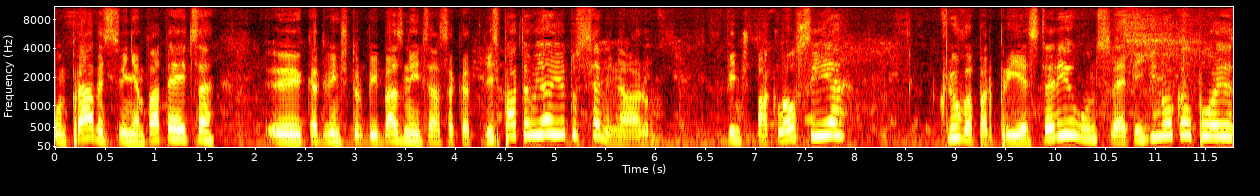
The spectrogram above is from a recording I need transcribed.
Un prāvests viņam pateica, e, kad viņš tur bija baznīcā, saka, vispār tev jāiet uz semināru. Viņš paklausīja, kļuva par priesteri un svētīgi nokalpoja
